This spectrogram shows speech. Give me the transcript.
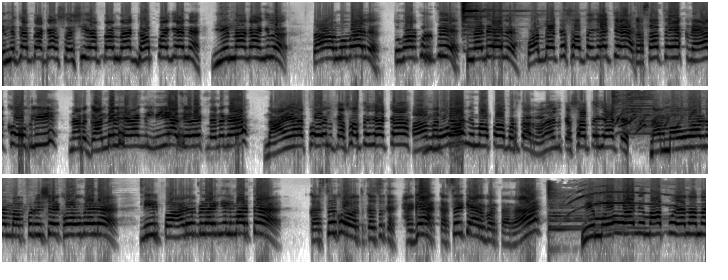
ಇನ್ ಕತ್ತಕ ಸಸಿ ಗಪ್ಪ ಗಪ್ಪಾಗ್ಯಾನೆ ಇನ್ನಾಗಂಗಿಲ್ಲ ತಾ ಮೊಬೈಲ್ ತುಗಾ ಕುರ್ಪಿ ನಡಿಯದೆ ಹೊಲ್ದಾಗ ಕಸ ತೆಗ್ಯಾಕೆ. ಕಸ ತೆಗಕ್ ನಾ ಯಾಕ ಹೋಗ್ಲಿ? ನನ್ ಗಂಡನ್ ಹೇಳಂಗಿಲ್ಲ ನೀ ಯಾರು ಹೇಳಕ್ ನನಗ? ನಾ ಯಾಕ ಹೋಗ್ಲಿ ಕಸ ತೆಗ್ಯಾಕ? ಆ, ನಿಮ್ಮ ಅಪ್ಪ ಬರ್ತಾರ ನಾನು ಕಸ ತೆಗ್ಯಾಕ. ನಮ್ಮ ಅವ್ವ ನಮ್ಮ ಅಪ್ಪನ ವಿಷಯಕ್ ಹೋಗ್ಬೇಡ. ನೀ ಪಾಡ ಬಿಡಂಗಿಲ್ಲ ಮತ್ತ. ಕಸಕ್ ಹೋಗತ್ ಕಸಕ್. ಹಗ ಕಸಕ್ ಯಾರು ಬರ್ತಾರ? ನಿಮ್ಮ ಅವ್ವ ನಿಮ್ಮ ಅಪ್ಪ ಏನಾನ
